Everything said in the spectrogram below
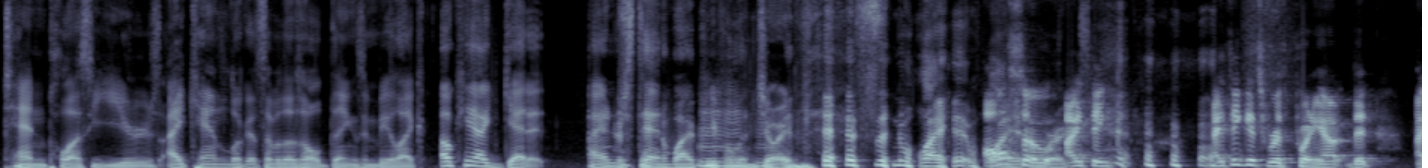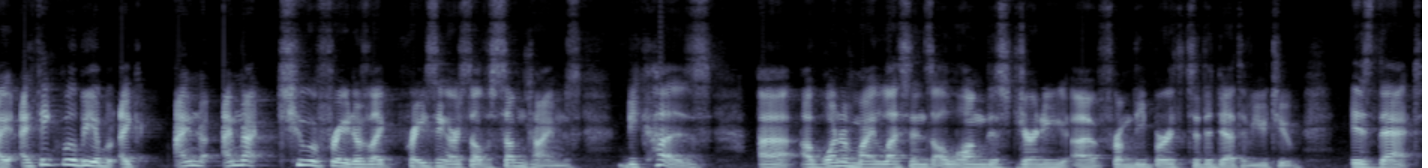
10 plus years, I can look at some of those old things and be like, "Okay, I get it. I understand why people enjoyed this and why it why also worked." i think i think it's worth pointing out that I, I think we'll be able like i'm i'm not too afraid of like praising ourselves sometimes because uh, uh, one of my lessons along this journey uh, from the birth to the death of youtube is that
